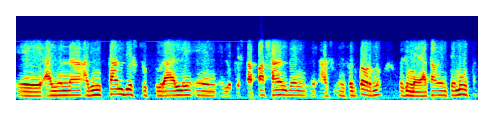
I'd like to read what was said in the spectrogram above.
eh, hay una hay un cambio estructural en, lo que está pasando en, en, su entorno, pues inmediatamente muta.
